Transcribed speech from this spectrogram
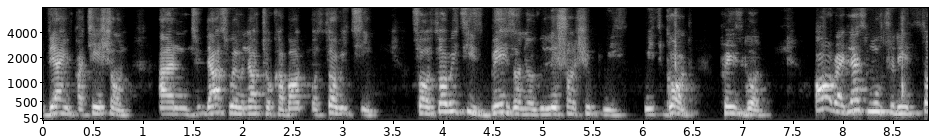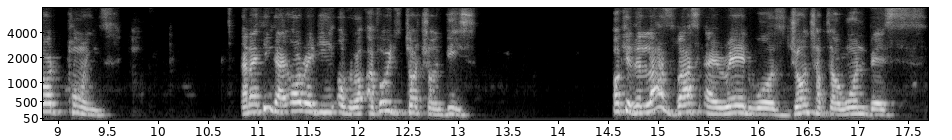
via impartation, and that's when we now talk about authority. So authority is based on your relationship with, with God. Praise God. All right, let's move to the third point. And I think I already, I've already touched on this. Okay, the last verse I read was John chapter 1, verse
